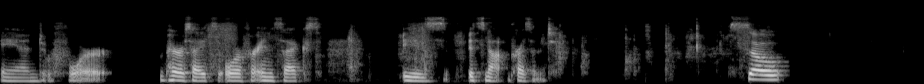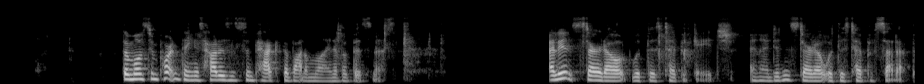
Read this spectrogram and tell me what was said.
and for parasites or for insects is it's not present. So the most important thing is how does this impact the bottom line of a business? I didn't start out with this type of cage, and I didn't start out with this type of setup.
